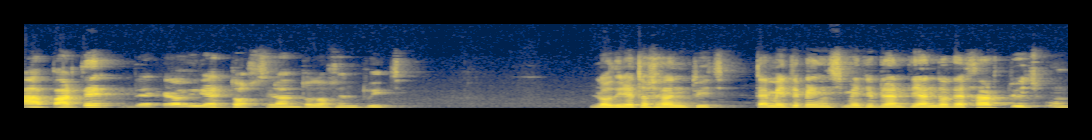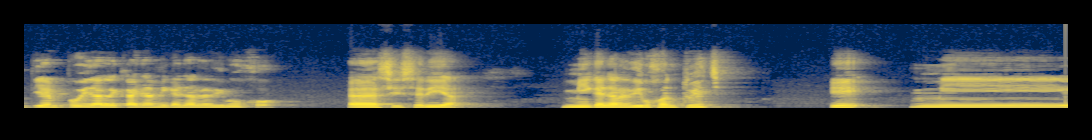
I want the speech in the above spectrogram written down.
aparte de que los directos serán todos en Twitch. Los directos serán en Twitch. También me estoy planteando dejar Twitch un tiempo y darle caña a mi canal de dibujo. Eh, sí, sería mi canal de dibujo en Twitch y mi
